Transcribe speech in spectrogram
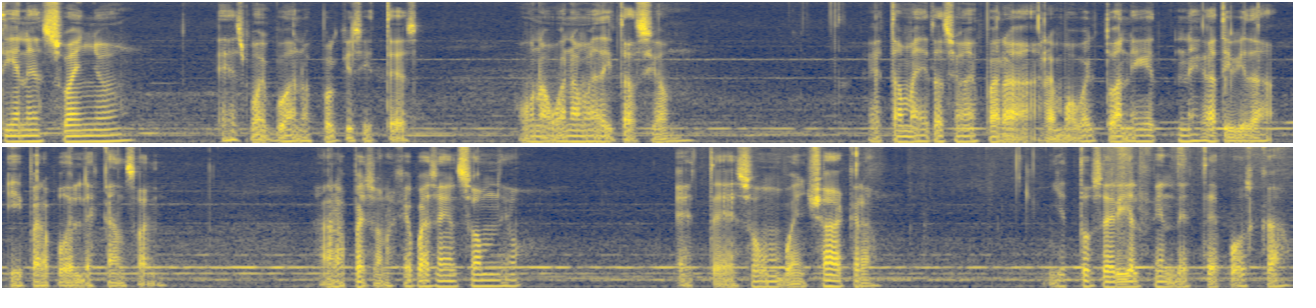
tienes sueño, es muy bueno porque hiciste una buena meditación. Esta meditación es para remover toda negatividad y para poder descansar. A las personas que pasen insomnio, este es un buen chakra. Y esto sería el fin de este podcast.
